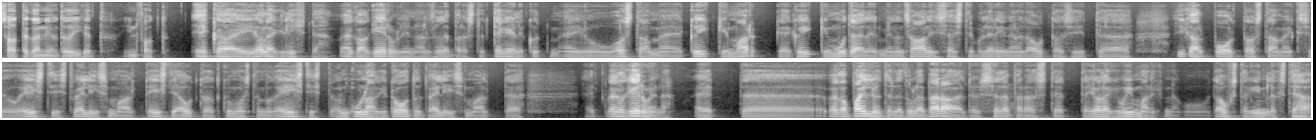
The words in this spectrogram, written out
saate ka nii-öelda õiget infot? Ega ei olegi lihtne, väga keeruline on, sellepärast et tegelikult me ju ostame kõiki marke, kõiki mudeleid, meil on saalis hästi palju erinevaid autosid äh,, igalt poolt ostame, eks ju, Eestist, välismaalt, Eesti autod, kui me ostame ka Eestist, on kunagi toodud välismaalt äh,, et väga keeruline, et äh, väga paljudele tuleb ära öelda just sellepärast, et ei olegi võimalik nagu tausta kindlaks teha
